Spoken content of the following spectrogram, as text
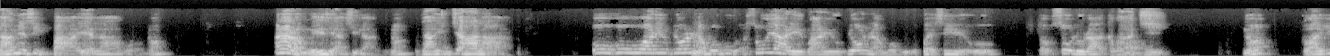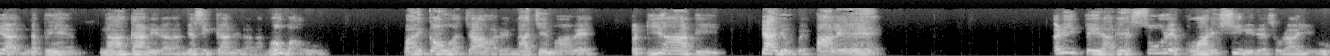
နားမျက်စိပါရဲ့လားပေါ့နော်အဲ့ဒါတော့မေးစရာရှိလာပြီနော်ဒါကြီးကြားလားဟိုဟိုဟာတွေပြောနေတာမဟုတ်ဘူးအစိုးရတွေဘာတွေကိုပြောနေတာမဟုတ်ဘူးအဖွဲ့အစည်းတွေကိုတော့ဆိုလိုတာကဘာကြီးနော်ကဘာကြီးကနဘင်းနားကန်းနေတာလားမျက်စိကန်းနေတာလားမဟုတ်ပါဘူးဘာကြီးကောင်းစွာကြားပါတယ်နာကျင်ပါပဲဒီဟာဒီပြရုပ်ပဲဘာလဲ အဲ့ဒီသေတာတဲ့စိုးတဲ့ဘဝတွေရှိနေတယ်ဆိုတာကြီးကို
